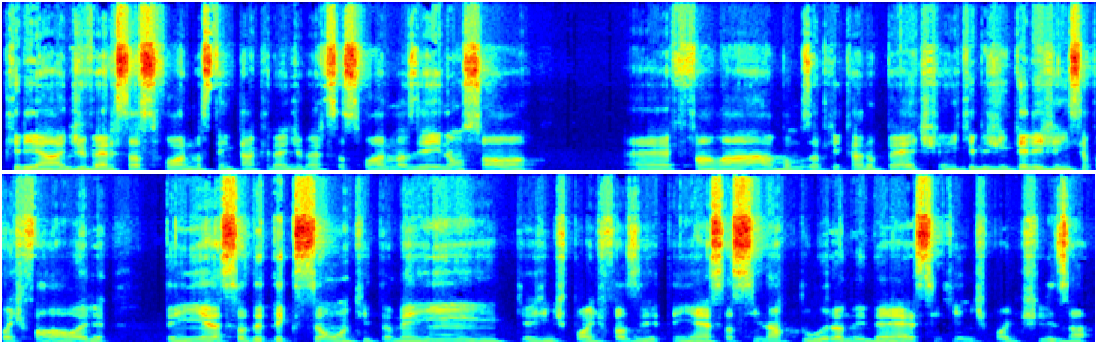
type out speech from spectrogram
criar diversas formas, tentar criar diversas formas, e aí não só é, falar, ah, vamos aplicar o patch, a equipe de inteligência pode falar, olha, tem essa detecção aqui também que a gente pode fazer, tem essa assinatura no IDS que a gente pode utilizar.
